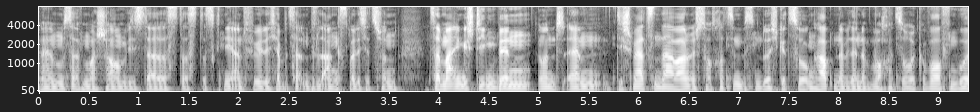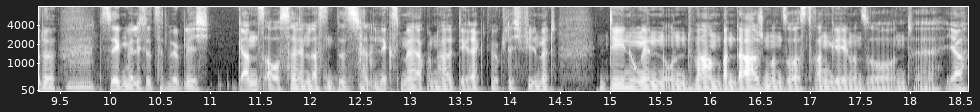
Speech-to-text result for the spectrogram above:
Ähm, muss einfach mal schauen, wie sich da das, das, das Knie anfühlt. Ich habe jetzt halt ein bisschen Angst, weil ich jetzt schon zweimal eingestiegen bin und ähm, die Schmerzen da waren und ich doch trotzdem ein bisschen durchgezogen habe und dann wieder eine Woche zurückgeworfen wurde. Mhm. Deswegen will ich es jetzt halt wirklich ganz ausheilen lassen, bis ich halt nichts merke und halt direkt wirklich viel mit Dehnungen und warmen Bandagen und sowas dran gehen und so. Und äh, ja,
